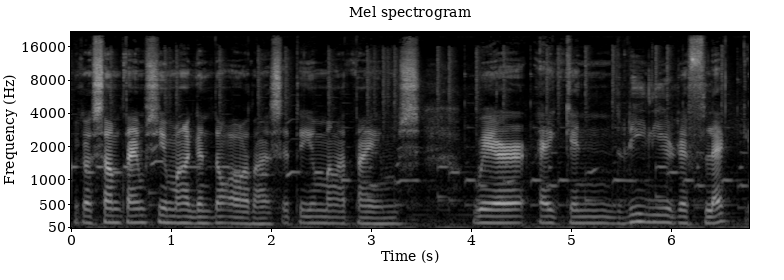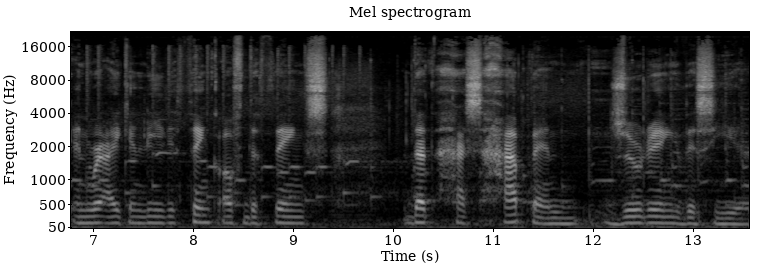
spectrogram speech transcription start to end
because sometimes yung mga gantong oras, ito yung mga times where I can really reflect and where I can really think of the things that has happened during this year.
